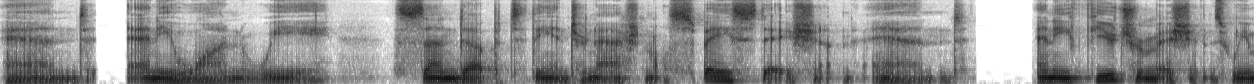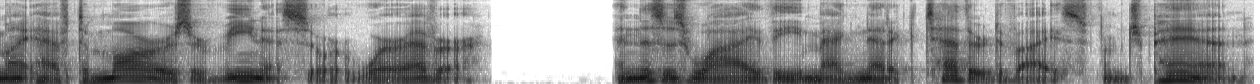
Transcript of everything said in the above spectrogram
and anyone we send up to the International Space Station and any future missions we might have to Mars or Venus or wherever. And this is why the magnetic tether device from Japan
